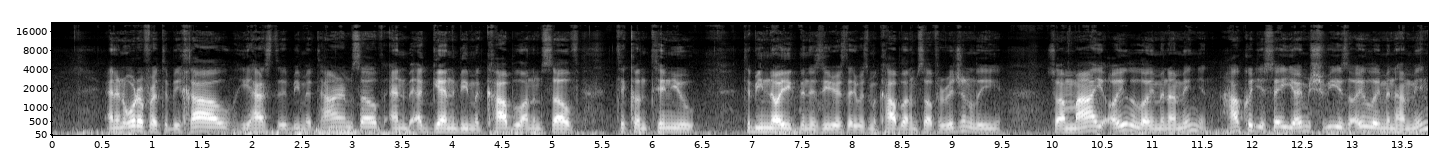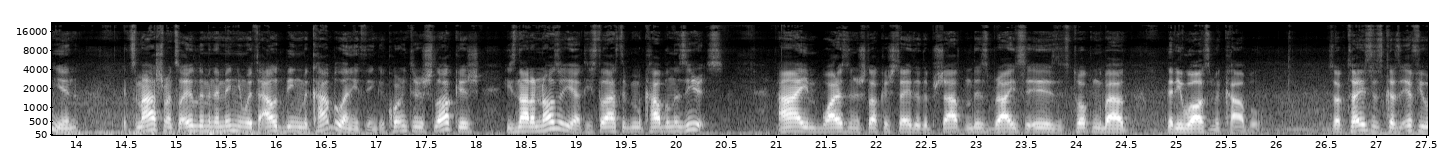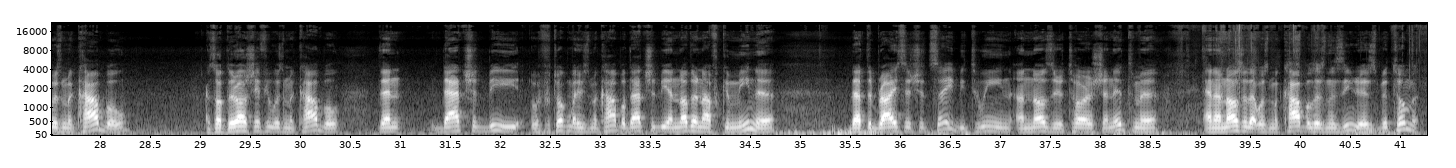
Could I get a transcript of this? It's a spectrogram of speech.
and in order for it to be Chal, he has to be Metar himself and again be Mekabel on himself to continue to be Noyig the Naziris that he was Mekabel on himself originally. So Amai Oileloy min Haminyan. How could you say Yom Shvi is Oileloy min Haminyan? It's mashma, it's min Haminyan without being Mekabel anything. According to Shlokish, he's not a Nazir yet. He still has to be Mekabel Naziris. I, why doesn't Shlokish say that the Pshat in this Bryce is, it's talking about that he was Mekabel. Zoktais is because if he was Mekabel, Zoktarosh, if he was Mekabel, then that should be, if we're talking about he was Mekabel, that should be another nafkamina that the Brisa should say between a Nazir Torah Shanitme and a Nazir that was Mekabel his Naziris Betumit.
